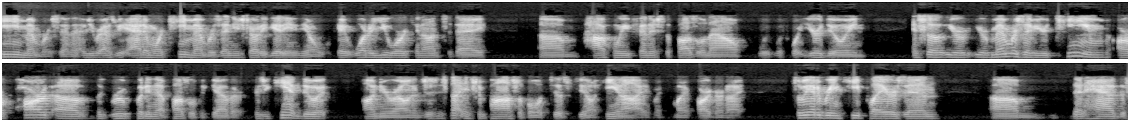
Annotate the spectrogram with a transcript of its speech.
team members in. As, you, as we added more team members, then you started getting, you know, okay, what are you working on today? Um, how can we finish the puzzle now with, with what you're doing? And so your your members of your team are part of the group putting that puzzle together because you can't do it on your own. It's just it's not it's impossible. It's just you know he and I, my, my partner and I. So we had to bring key players in um, that had the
